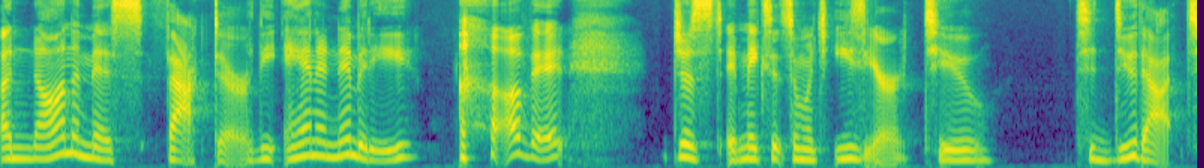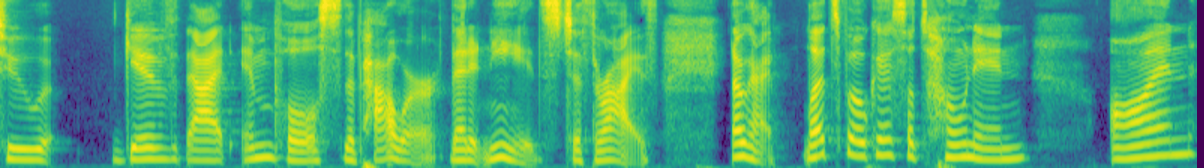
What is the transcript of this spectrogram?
anonymous factor, the anonymity of it, just it makes it so much easier to to do that, to give that impulse the power that it needs to thrive. Okay, let's focus, let's hone in on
